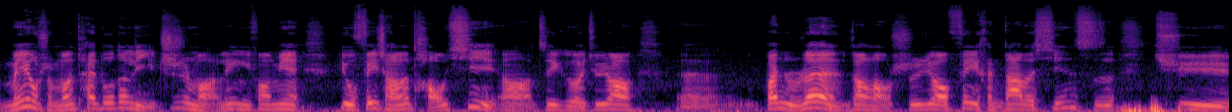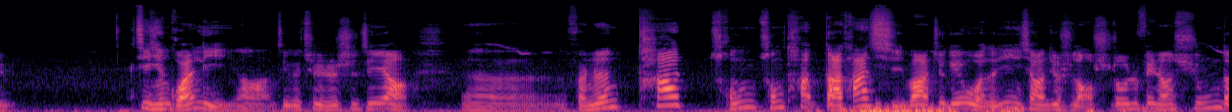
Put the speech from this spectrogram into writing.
没有什么太多的理智嘛，另一方面又非常的淘气啊。这个就要呃班主任让老师要费很大的心思去进行管理啊，这个确实是这样。呃，反正他从从他打他起吧，就给我的印象就是老师都是非常凶的，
